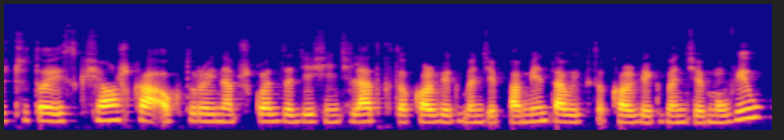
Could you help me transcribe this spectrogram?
y, czy to jest książka, o której na przykład za 10 lat ktokolwiek będzie pamiętał i ktokolwiek będzie mówił.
